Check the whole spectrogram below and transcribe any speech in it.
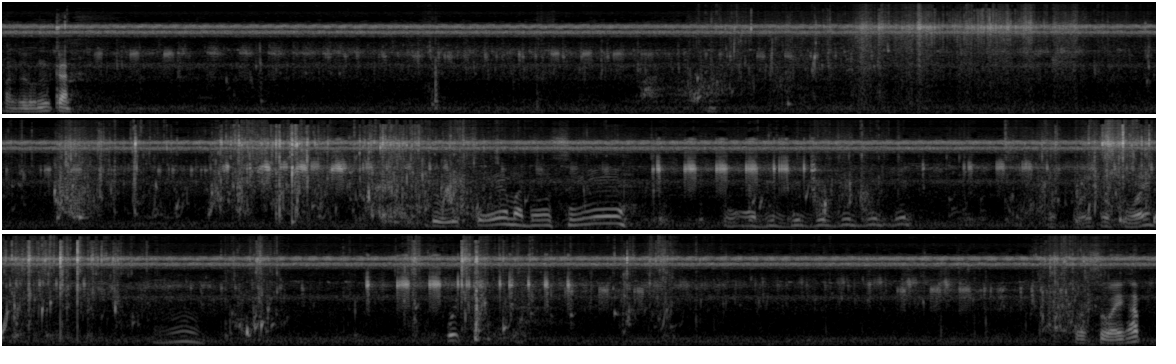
มันลุ้นกัน ดูซมาดูซโอ้ดิ้นดิ้นดิ้นดิ้นดิ้นดิ้นสวยสวยสวยครับ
